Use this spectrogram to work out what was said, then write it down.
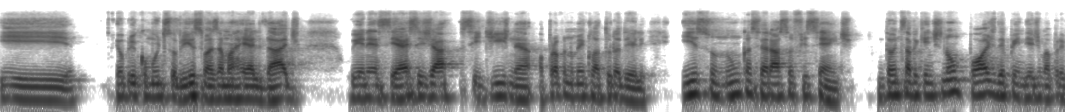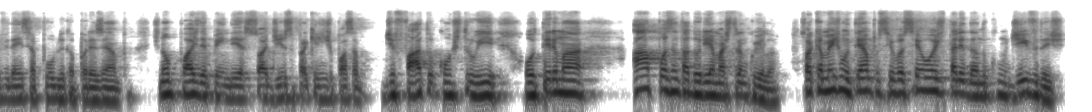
E eu brinco muito sobre isso, mas é uma realidade. O INSS já se diz, né, a própria nomenclatura dele, isso nunca será suficiente. Então a gente sabe que a gente não pode depender de uma previdência pública, por exemplo. A gente não pode depender só disso para que a gente possa, de fato, construir ou ter uma aposentadoria mais tranquila. Só que ao mesmo tempo, se você hoje está lidando com dívidas,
